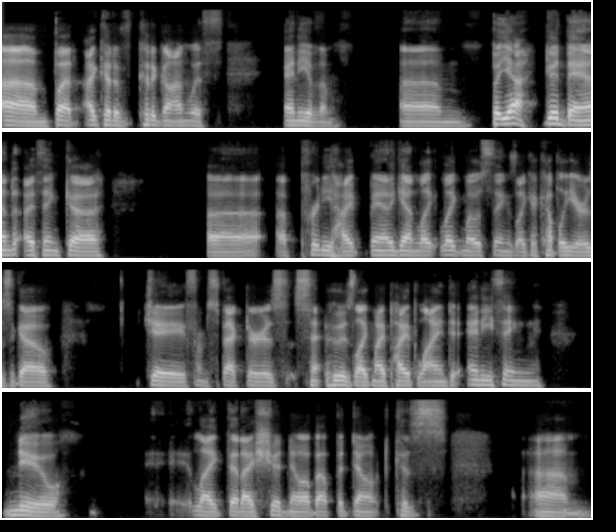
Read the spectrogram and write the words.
Um, but I could have could have gone with any of them. Um, but yeah, good band. I think uh, uh, a pretty hype band again, like like most things. Like a couple years ago, Jay from Spectres, who is like my pipeline to anything new like that I should know about but don't because um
